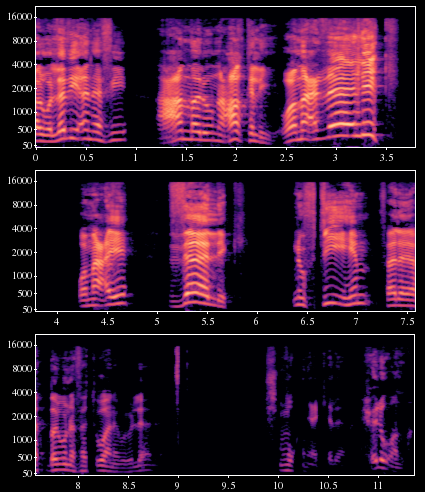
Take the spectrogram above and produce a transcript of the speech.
قال والذي أنا فيه عمل عقلي ومع ذلك ومع إيه؟ ذلك نفتيهم فلا يقبلون فتوانا. يقولوا لا لا. مش مقنع كلامك. حلو والله.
